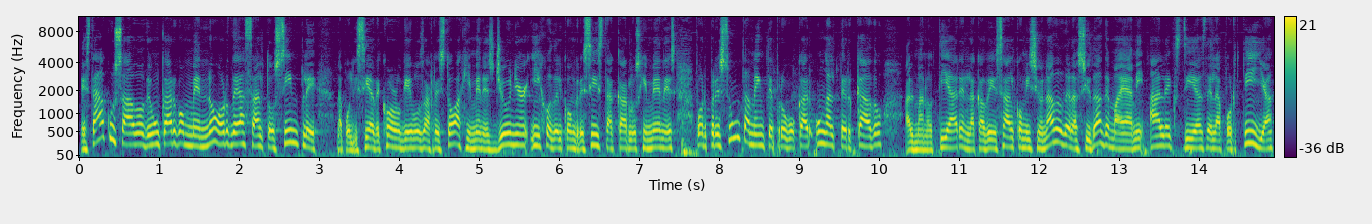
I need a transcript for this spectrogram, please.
Está acusado de un cargo menor de asalto simple. La policía de Coral Gables arrestó a Jiménez Jr., hijo del congresista Carlos Jiménez, por presuntamente provocar un altercado al manotear en la cabeza al comisionado de la ciudad de Miami, Alex Díaz de la Portilla,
